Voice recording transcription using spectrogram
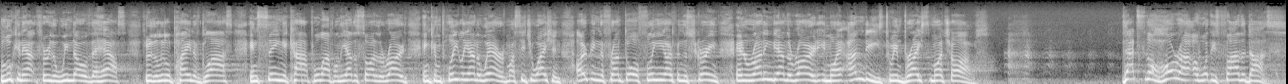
looking out through the window of the house, through the little pane of glass, and seeing a car pull up on the other side of the road and completely unaware of my situation opening the front door, flinging open the screen, and running down the road in my undies to embrace my child. That's the horror of what this father does.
